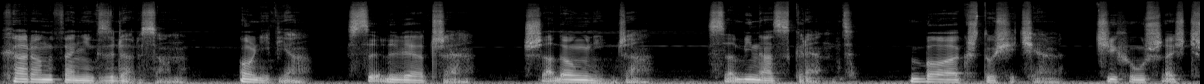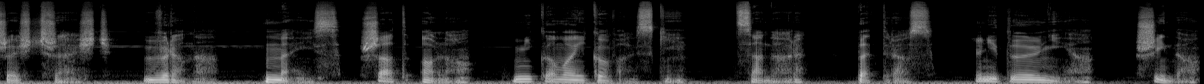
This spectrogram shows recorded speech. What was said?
Haron Phoenix Jarson, Olivia, Sylwia Cze, Shadow Ninja, Sabina Skręt, Boa Krztusiciel, Cichu 666, Wrona, Mace, Szat Olo, Mikołaj Kowalski, Sadar, Petros, Little Nia, Shido,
